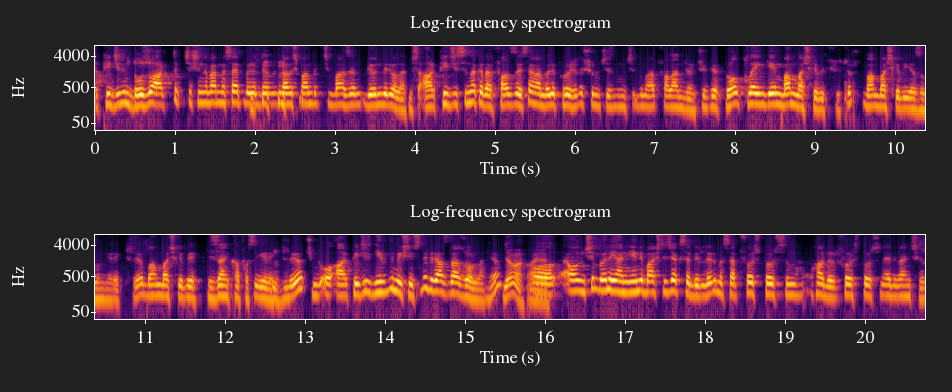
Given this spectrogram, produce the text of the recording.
RPG'nin dozu arttıkça şimdi ben mesela hep böyle dan- danışmanlık için bazen gönderiyorlar. Mesela RPG'si ne kadar fazlaysa hemen böyle projede şunu çiz bunu çiz bunu at falan diyorum. Çünkü role playing game bambaşka bir kültür. Bambaşka bir yazılım gerektiriyor. Bambaşka bir dizayn kafası gerektiriyor. Çünkü o RPG girdi mi işin içinde biraz daha zorlanıyor. Değil mi? Aynen. O, onun için böyle yani yeni başlayacaksa birileri mesela first person horror, first person adventure,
